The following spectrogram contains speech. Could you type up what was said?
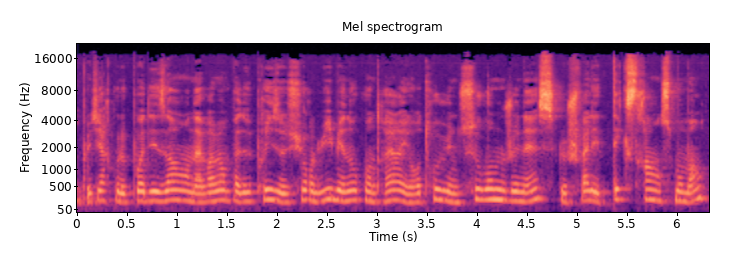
on peut dire que le poids des ans, n'a vraiment pas de prise sur lui, bien au contraire, il retrouve une seconde jeunesse, le cheval est extra en ce moment.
